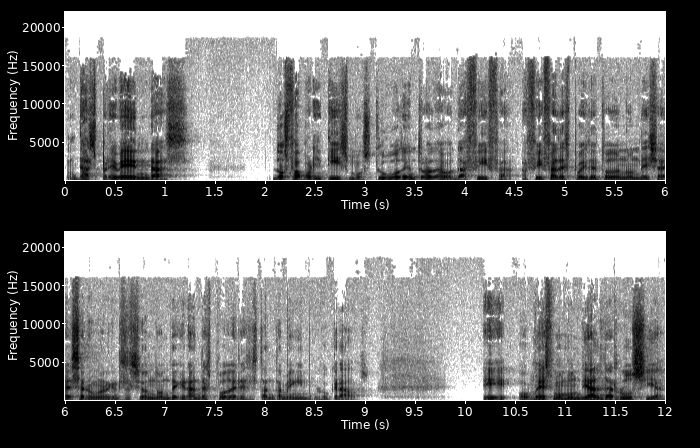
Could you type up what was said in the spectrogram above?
das prebendas, dos favoritismos que hubo dentro da, da FIFA. A FIFA, despois de todo, non deixa de ser unha organización onde grandes poderes están tamén involucrados. E o mesmo Mundial de Rusia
